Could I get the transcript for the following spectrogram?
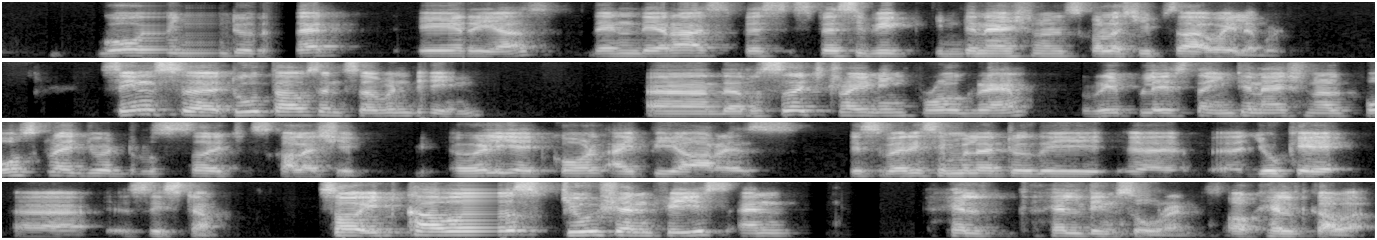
go into that areas, then there are spe specific international scholarships are available. Since uh, 2017, uh, the research training program replaced the International Postgraduate Research Scholarship. Earlier it called IPRS. It's very similar to the uh, UK uh, uh, system. So it covers tuition fees and health, health insurance or health cover.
